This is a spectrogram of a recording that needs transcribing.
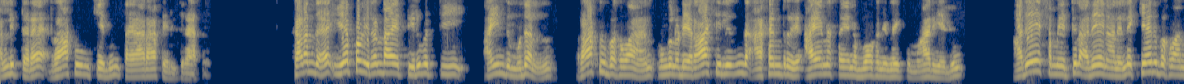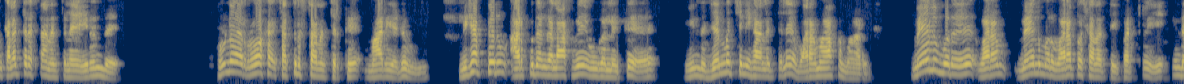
அள்ளித்தர ராகுவும் கேதுவும் தயாராக இருக்கிறார்கள். கடந்த ஏப்ரல் இரண்டாயிரத்தி இருபத்தி ஐந்து முதல் ராகு பகவான் உங்களுடைய ராசியிலிருந்து அகன்று அயன சயன போக நிலைக்கு மாறியதும் அதே சமயத்தில் அதே நாளிலே கேது பகவான் கலத்திரஸ்தானத்திலே இருந்து புனர் ரோக சத்ருஸ்தானத்திற்கு மாறியதும் மிக பெரும் அற்புதங்களாகவே உங்களுக்கு இந்த ஜென்மச்சனி காலத்திலே வரமாக மாறும். மேலும் ஒரு வரம் மேலும் ஒரு வரப்பிரசாதத்தை பற்றி இந்த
